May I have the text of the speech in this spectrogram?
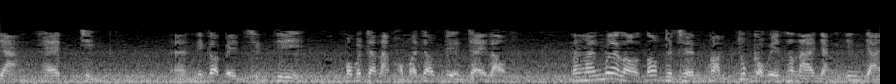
อย่างแท้จริงนนี่ก็เป็นสิ่งที่พระวจนะของพระเจ้าเตือนใจเรา ดังนั้นเมื่อเราต้องเผชิญความทุกขเวทนาอย่างยิ่งใหญ่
